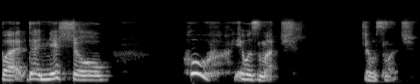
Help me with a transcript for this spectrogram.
but the initial, whew, it was much. It was much.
